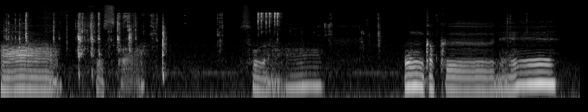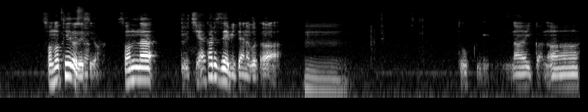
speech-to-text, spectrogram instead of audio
あそうっすかそうだな音楽ねその程度ですよ。そんな、ぶち上がるぜ、みたいなことは、うん特にないかな。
